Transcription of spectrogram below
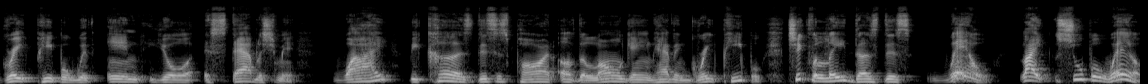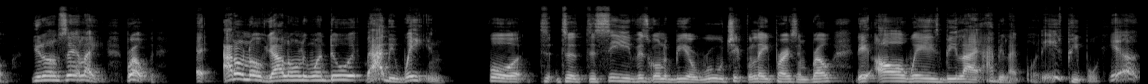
great people within your establishment. Why? Because this is part of the long game, having great people. Chick fil A does this well, like super well. You know what I'm saying? Like, bro, eh, I don't know if y'all the only one do it, but I'd be waiting for to, to, to see if it's gonna be a rude Chick-fil-A person, bro. They always be like, I'd be like, boy, these people here,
